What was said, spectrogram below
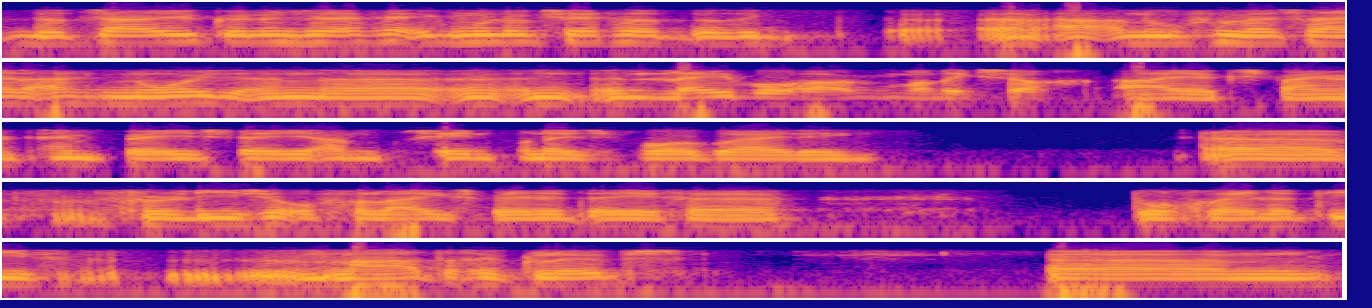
dat zou je kunnen zeggen. Ik moet ook zeggen dat, ik aan oefenwedstrijden eigenlijk nooit een, een, een, label hang. Want ik zag Ajax, Feyenoord en PSV aan het begin van deze voorbereiding verliezen of gelijk spelen tegen toch relatief matige clubs. Um,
